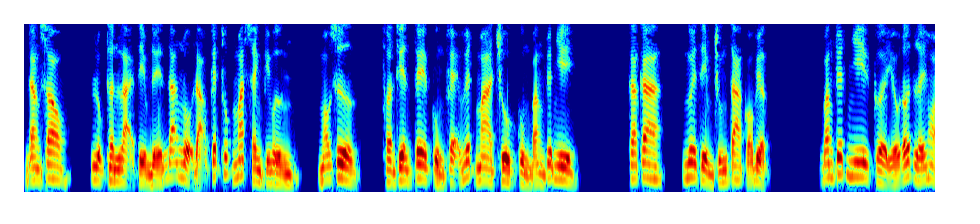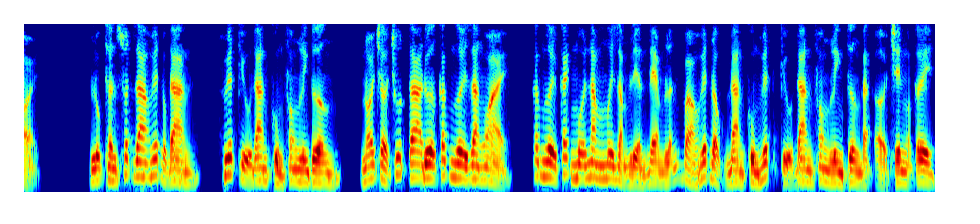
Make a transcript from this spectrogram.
Đằng sau, lục thần lại tìm đến đã ngộ đạo kết thúc mắt xanh kim ứng máu sư, phần thiên tê cùng phệ huyết ma chu cùng băng tuyết nhi. Ca ca, ngươi tìm chúng ta có việc. Băng tuyết nhi cười yếu ớt lấy hỏi lục thần xuất ra huyết độc đan, huyết cựu đan cùng phong linh tương, nói chờ chút ta đưa các ngươi ra ngoài, các ngươi cách mỗi năm mươi dặm liền đem lẫn vào huyết độc đan cùng huyết cựu đan phong linh tương đặt ở trên ngọn cây.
